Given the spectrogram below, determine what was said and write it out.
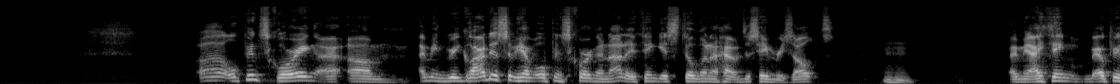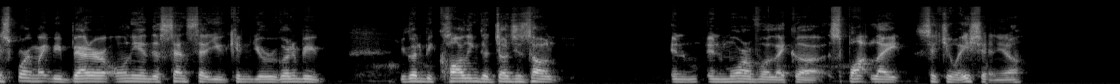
Uh, open scoring, uh, um, I mean, regardless if you have open scoring or not, I think it's still going to have the same results. Mm-hmm. I mean, I think open scoring might be better only in the sense that you can you're going to be you're going to be calling the judges out in in more of a like a spotlight situation, you know.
